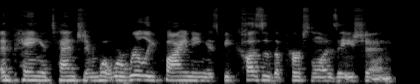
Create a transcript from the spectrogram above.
and paying attention? What we're really finding is because of the personalization,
